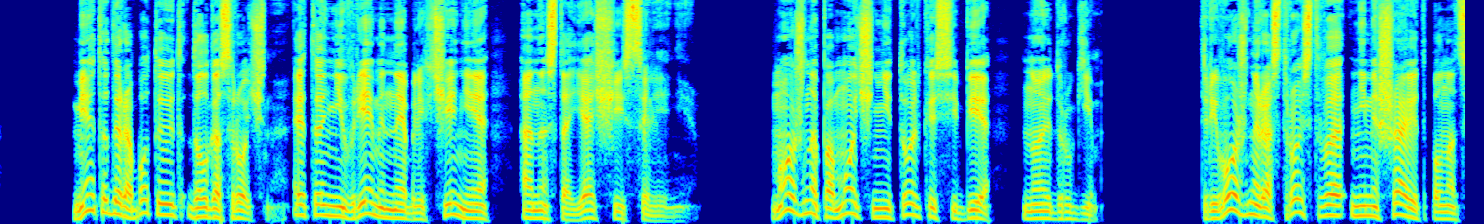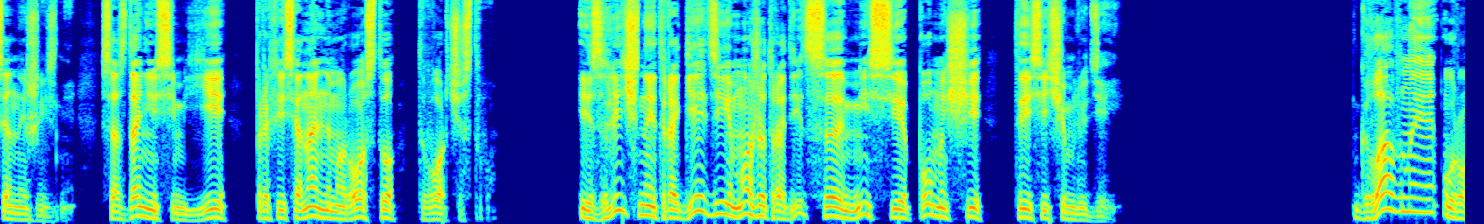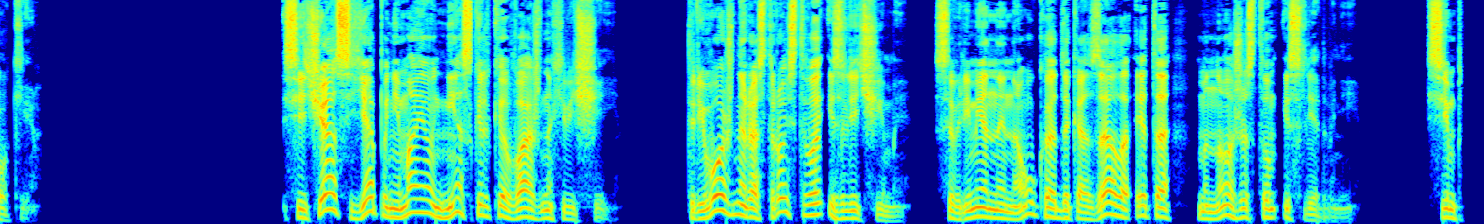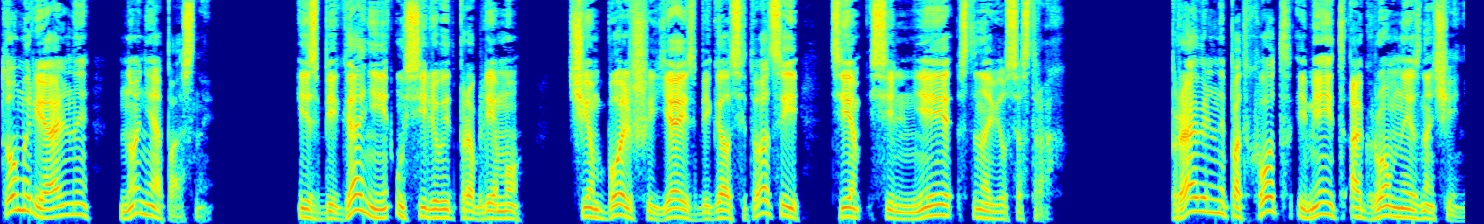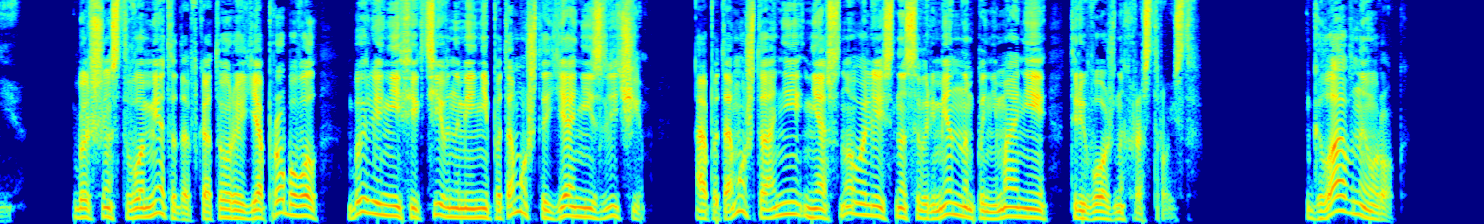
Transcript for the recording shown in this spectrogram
Методы работают долгосрочно. Это не временное облегчение, а настоящее исцеление. Можно помочь не только себе, но и другим. Тревожные расстройства не мешают полноценной жизни, созданию семьи, профессиональному росту, творчеству. Из личной трагедии может родиться миссия помощи тысячам людей. Главные уроки Сейчас я понимаю несколько важных вещей. Тревожные расстройства излечимы. Современная наука доказала это множеством исследований. Симптомы реальны, но не опасны. Избегание усиливает проблему. Чем больше я избегал ситуаций, тем сильнее становился страх. Правильный подход имеет огромное значение. Большинство методов, которые я пробовал, были неэффективными не потому, что я неизлечим, а потому, что они не основывались на современном понимании тревожных расстройств. Главный урок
